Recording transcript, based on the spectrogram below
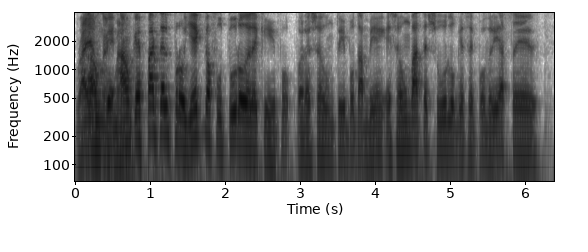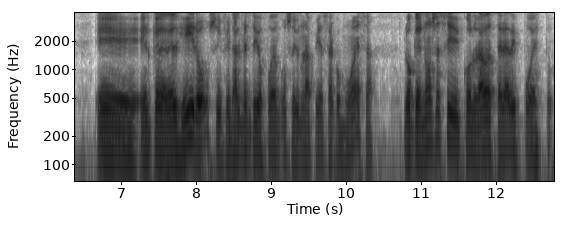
Ryan aunque, aunque es parte del proyecto a futuro del equipo, pero ese es un tipo también, ese es un bate zurdo que se podría ser eh, el que le dé el giro, si finalmente ellos pueden conseguir una pieza como esa. Lo que no sé si Colorado estaría dispuesto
